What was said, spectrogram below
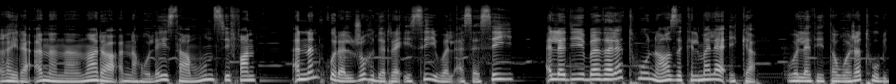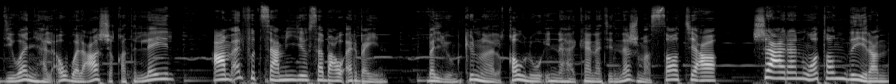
غير أننا نرى أنه ليس منصفا أن ننكر الجهد الرئيسي والأساسي الذي بذلته نازك الملائكة والذي توجته بديوانها الأول عاشقة الليل عام 1947 بل يمكننا القول إنها كانت النجمة الساطعة شعرا وتنظيرا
